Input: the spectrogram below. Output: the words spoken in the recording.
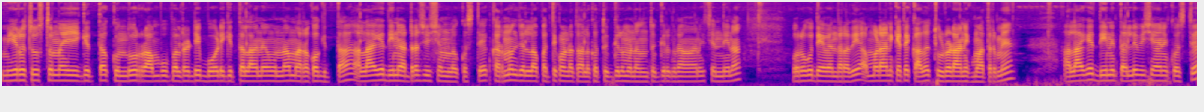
మీరు చూస్తున్న ఈ గిత్త కుందూరు రాంభూపాల్ రెడ్డి బోడి గిత్తలానే ఉన్న మరొక గిత్త. అలాగే దీని అడ్రస్ విషయంలోకి వస్తే కర్నూలు జిల్లా పత్తికొండ తాలూకా తుగ్గిలి మండలం తుగ్గిరి గ్రామానికి చెందిన ఒరుగు దేవేందర్ అది అమ్మడానికైతే కాదు చూడడానికి మాత్రమే. అలాగే దీని తల్లి విషయానికి వస్తే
